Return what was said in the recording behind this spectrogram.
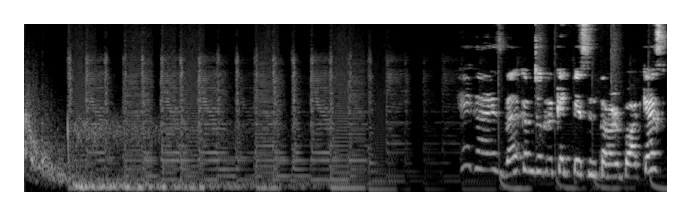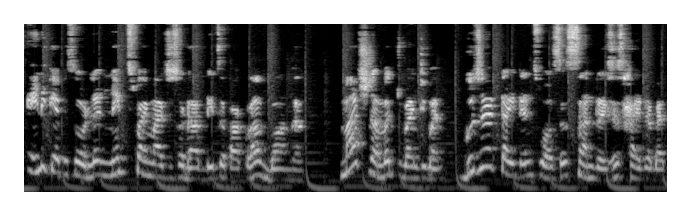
Hey guys welcome to cricket பேசும் தமிழ் பாட்காஸ்ட் இன்னைக்கு எபிசோட்ல நெக்ஸ்ட் ஃபைவ் மேட்சஸோட அப்டேட்ஸ் பார்க்கலாம். வாங்க. Match number twenty one Gujarat Titans versus Sunrisers Hyderabad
